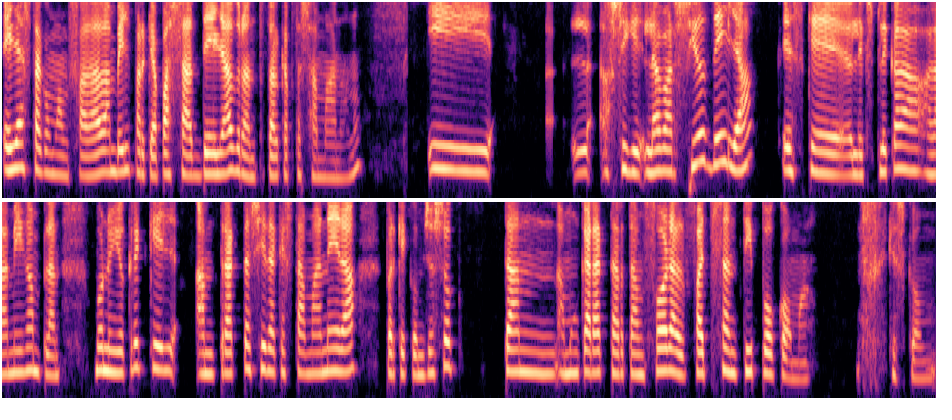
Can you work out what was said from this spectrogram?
ella està com enfadada amb ell perquè ha passat d'ella durant tot el cap de setmana, no? I, la, o sigui, la versió d'ella és que li explica a- l'amiga en plan, bueno, jo crec que ell em tracta així d'aquesta manera perquè com jo sóc tan, amb un caràcter tan fort, el faig sentir poc home. que és com...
